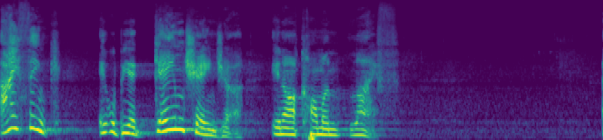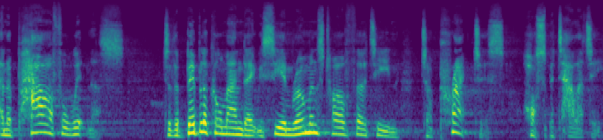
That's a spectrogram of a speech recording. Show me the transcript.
I think it will be a game changer in our common life and a powerful witness to the biblical mandate we see in Romans 12:13 to practice hospitality.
